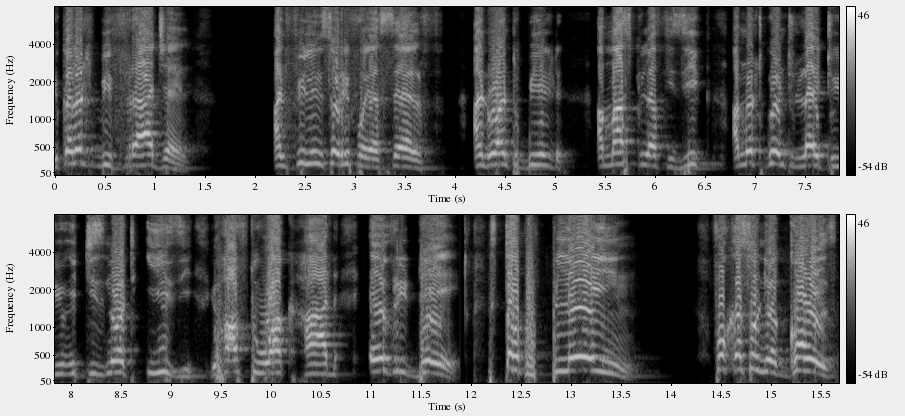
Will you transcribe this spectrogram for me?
You cannot be fragile and feeling sorry for yourself and want to build a muscular physique. I'm not going to lie to you, it is not easy. You have to work hard every day. Stop playing. Focus on your goals.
